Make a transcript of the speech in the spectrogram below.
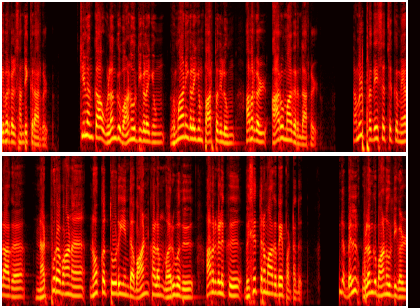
இவர்கள் சந்திக்கிறார்கள். ஸ்ரீலங்கா உலங்கு வானூர்திகளையும் விமானிகளையும் பார்ப்பதிலும் அவர்கள் ஆர்வமாக இருந்தார்கள். தமிழ் பிரதேசத்துக்கு மேலாக நட்புறவான நோக்கத்தோடு இந்த வான்களம் வருவது அவர்களுக்கு விசித்திரமாகவே பட்டது. இந்த பெல் உலங்கு வானூர்திகள்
